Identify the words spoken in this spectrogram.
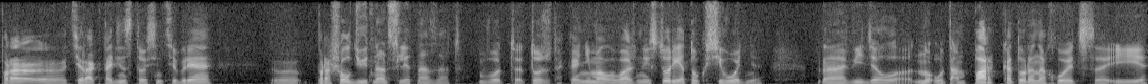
про, э, теракт 11 сентября э, прошел 19 лет назад. Вот э, тоже такая немаловажная история. Я только сегодня э, видел, ну, вот там парк, который находится, и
